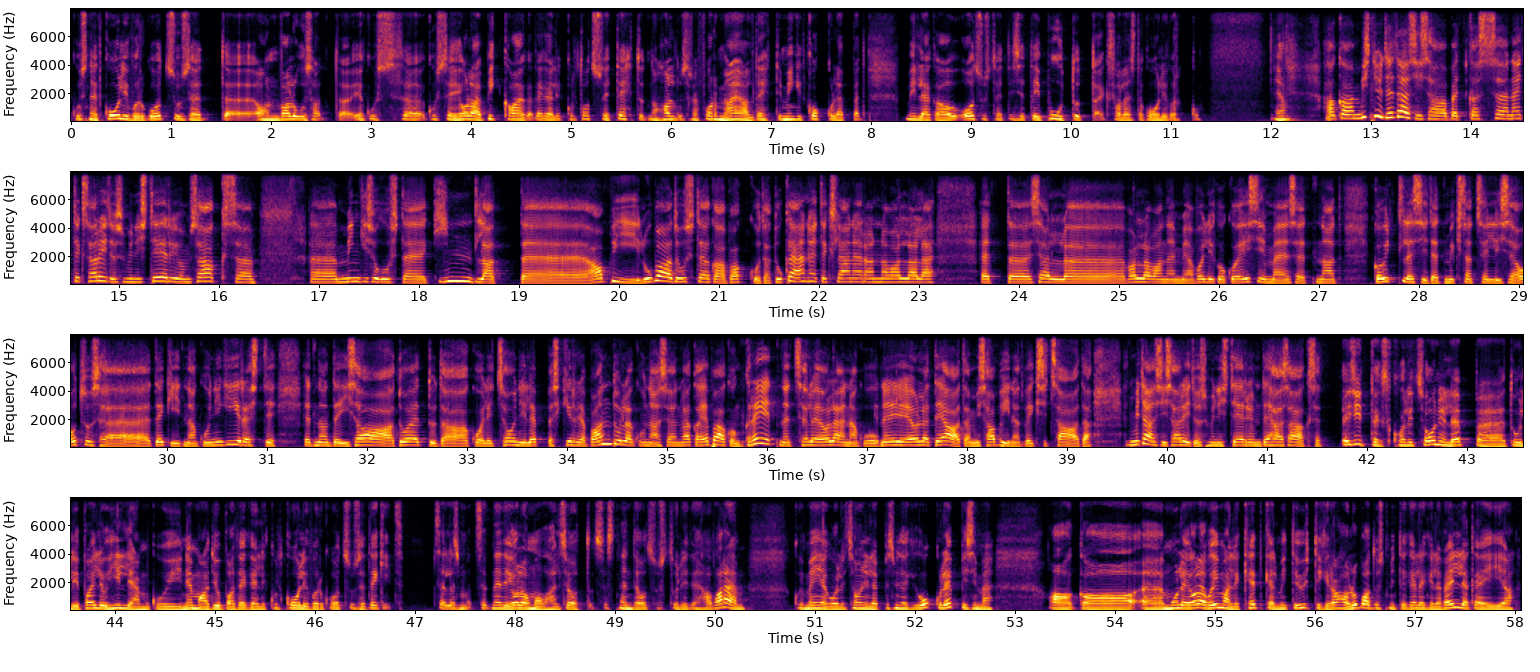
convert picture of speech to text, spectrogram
kus need koolivõrgu otsused on valusad ja kus, kus ei ole pikka aega tegelikult otsuseid tehtud, noh haldusreformi ajal tehti mingid kokkulepped, millega otsustati, et ei puututa, eks ole, seda koolivõrku Ja. aga mis nüüd edasi saab, et kas näiteks haridusministeerium saaks mingisuguste kindlate abilubadustega pakkuda tuge näiteks Lääneranna vallale et äh, seal äh, vallavanem ja volikogu esimees, et nad ka ütlesid, et miks nad sellise otsuse tegid nagu nii kiiresti, et nad ei saa toetuda koalitsioonileppes kirja pandule, kuna see on väga ebakonkreetne, et seal ei ole nagu, neil ei ole teada, mis abi nad võiksid saada. et mida siis haridusministeerium teha saaks, et? esiteks koalitsioonilepe tuli palju hiljem, kui nemad juba tegelikult koolivõrgu otsuse tegid selles mõttes, et need ei ole omavahel seotud, sest nende otsus tuli teha varem, kui meie koalitsioonileppes midagi kokku leppisime aga äh, mul ei ole võimalik hetkel mitte ühtegi rahalubadust mitte kellelegi välja käia.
